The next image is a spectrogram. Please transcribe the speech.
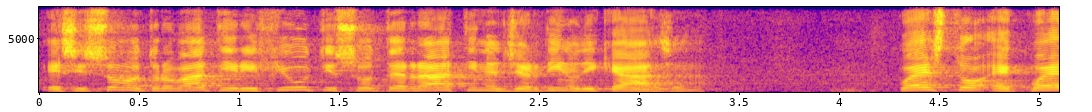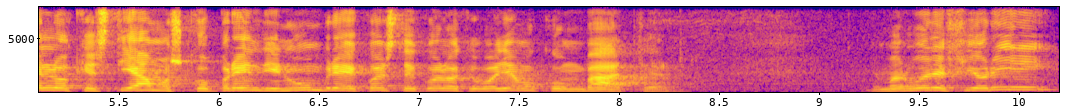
e si sono trovati i rifiuti sotterrati nel giardino di casa. Questo è quello che stiamo scoprendo in Umbria e questo è quello che vogliamo combattere. Emanuele Fiorini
